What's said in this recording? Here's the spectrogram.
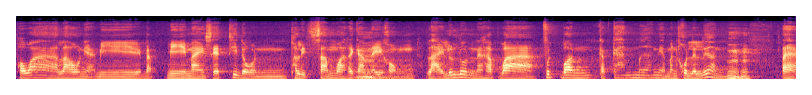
เพราะว่าเราเนี่ยมีแบบมี mindset ที่โดนผลิตซ้ำวัฒนกรรมอืมในของหลายรุ่นๆนะครับ ว่าฟุตบอลกับการเมืองเนี่ยมันคนละเรื่อง อืมฮึแต่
